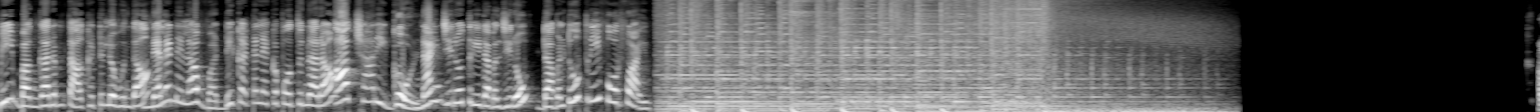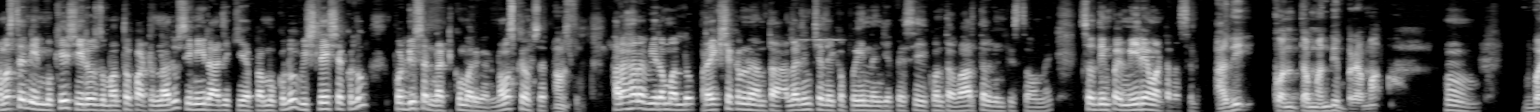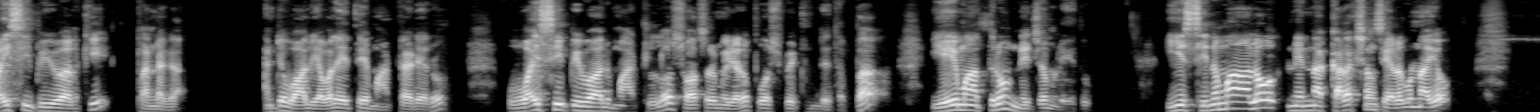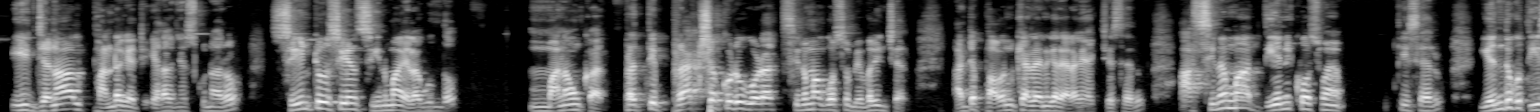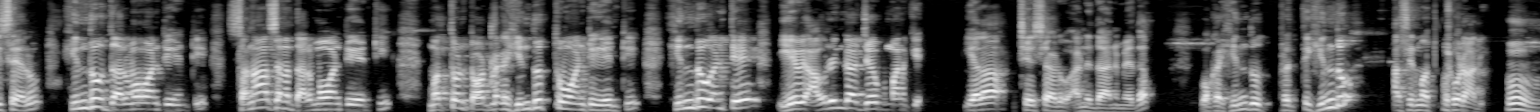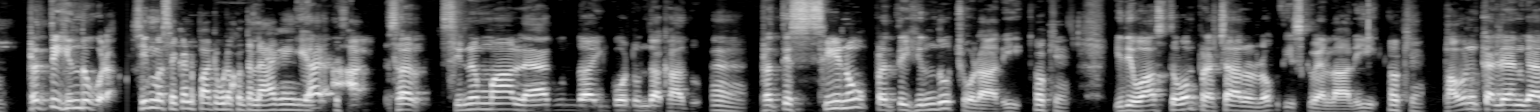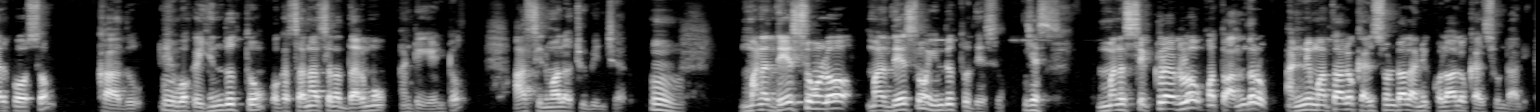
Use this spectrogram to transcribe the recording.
మీ బంగారం తాకట్టులో ఉందా? నెల నెల వడ్డీ కట్టలేకపోతున్నారా? Achari gold nine zero three double zero double two three four five. నమస్తే నేను ముఖేష్. ఈ రోజు మనతో పాటు ఉన్నారు సినీ రాజకీయ ప్రముఖులు విశ్లేషకులు ప్రొడ్యూసర్ నట్కుమార్ గారు. నమస్కారం సార్. నమస్తే. హరహర వీరమల్లు ప్రేక్షకులను అంత అలరించలేకపోయిందని చెప్పేసి కొంత వార్తలు వినిపిస్తూ ఉన్నాయి. సో దీనిపై మీరేమంటారు అసలు? అది కొంతమంది భ్రమ. వైసీపీ వాళ్ళకి పండగ. అంటే వాళ్ళు ఎవరైతే మాట్లాడారో వైసీపీ వాళ్ళ మాటల్లో సోషల్ మీడియాలో పోస్ట్ పెట్టిందే తప్ప ఏమాత్రం నిజం లేదు. ఈ సినిమాలో నిన్న కలెక్షన్స్ ఎలాగున్నాయో ఈ జనాలు పండగ ఎలా చేసుకున్నారో సీన్ టు సీన్ సినిమా ఎలాగుందో మనం కాదు ప్రతి ప్రేక్షకుడు కూడా సినిమా కోసం వివరించారు. అంటే పవన్ కళ్యాణ్ గారు ఎలా యాక్ట్ చేశారు ఆ సినిమా దేనికోసం తీశారు. ఎందుకు తీశారు? హిందూ ధర్మం అంటే ఏంటి? సనాతన ధర్మం అంటే ఏంటి? మొత్తం టోటల్గా హిందుత్వం అంటే ఏంటి? హిందూ అంటే ఏ ఔరంగజేబు మనకి ఎలా చేశాడు అనే దాని మీద ఒక హిందూ ప్రతి హిందూ ఆ సినిమా చూడాలి. ప్రతి హిందూ కూడా. సినిమా సెకండ్ పార్ట్ కూడా కొంత లాగ్ అయింది. సార్ సినిమా ల్యాగ్ ఉందా ఇంకోటి ఉందా కాదు. ప్రతి సీను ప్రతి హిందూ చూడాలి. ఓకే. ఇది వాస్తవం ప్రచారంలోకి తీసుకువెళ్ళాలి. ఓకే. పవన్ కళ్యాణ్ గారి కోసం కాదు. ఒక హిందుత్వం ఒక సనాతన ధర్మం అంటే ఏంటో ఆ సినిమాలో చూపించారు. మన దేశంలో మన దేశం హిందుత్వ దేశం. ఎస్ మన సెక్యులర్లో మొత్తం అందరూ అన్ని మతాలు కలిసి ఉండాలి అన్ని కులాలు కలిసి ఉండాలి.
